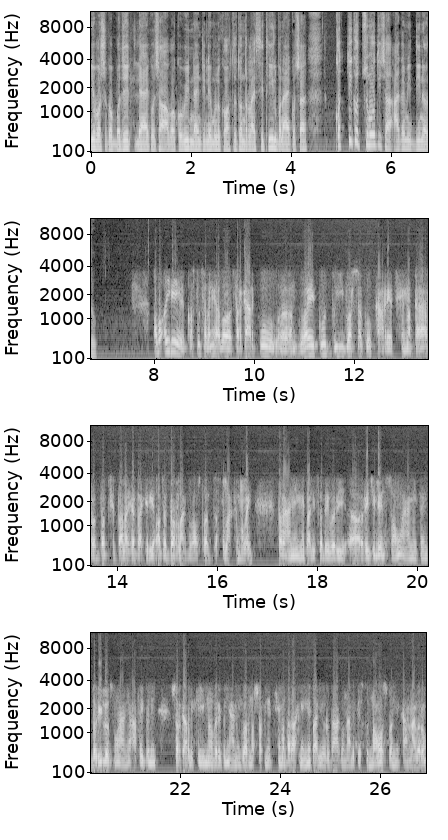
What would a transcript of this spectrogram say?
यो वर्षको बजेट ल्याएको छ। अब कोभिड नाइन्टिनले मुलुकको अर्थतन्त्रलाई शिथिल बनाएको छ। कतिको चुनौती छ आगामी दिनहरू? अब अहिले कस्तो छ भने अब सरकारको गएको दुई वर्षको कार्यक्षमता र दक्षतालाई हेर्दाखेरि अझ डरलाग्दो अवस्था जस्तो लाग्छ मलाई। तर हामी नेपाली सधैँभरि रेजिलियन्स छौँ हामी चाहिँ दरिलो छौँ हामी आफै पनि सरकारले केही नगरे पनि हामी गर्न सक्ने क्षमता राख्ने नेपालीहरू भएको हुनाले त्यस्तो नहोस् भन्ने कामना गरौँ।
